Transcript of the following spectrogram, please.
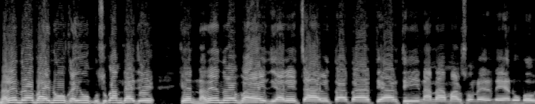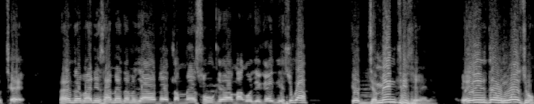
નરેન્દ્રભાઈનું કહ્યું શું કામ થાય છે? કે નરેન્દ્રભાઈ જ્યારે ચા વેચતા હતા ત્યારથી નાના માણસોને એને અનુભવ છે. નરેન્દ્રભાઈની સામે તમે જાઓ એટલે તમે શું કહેવા માંગો છો કહી દઈએ. શું કામ? કે જમીનથી છે. એવી રીતે હું છું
